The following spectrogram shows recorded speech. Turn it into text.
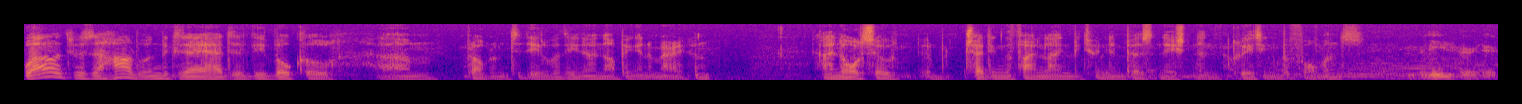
Well, it was a hard one because I had the vocal um, problem to deal with, you know, not being an American, and also uh, treading the fine line between impersonation and creating a performance. Beneath her, Dick.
